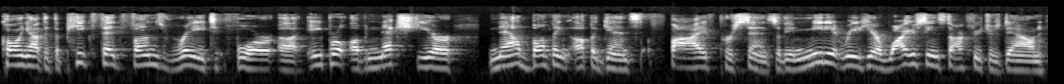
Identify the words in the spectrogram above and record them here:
calling out that the peak Fed funds rate for uh, April of next year now bumping up against 5%. So the immediate read here, why you're seeing stock futures down,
